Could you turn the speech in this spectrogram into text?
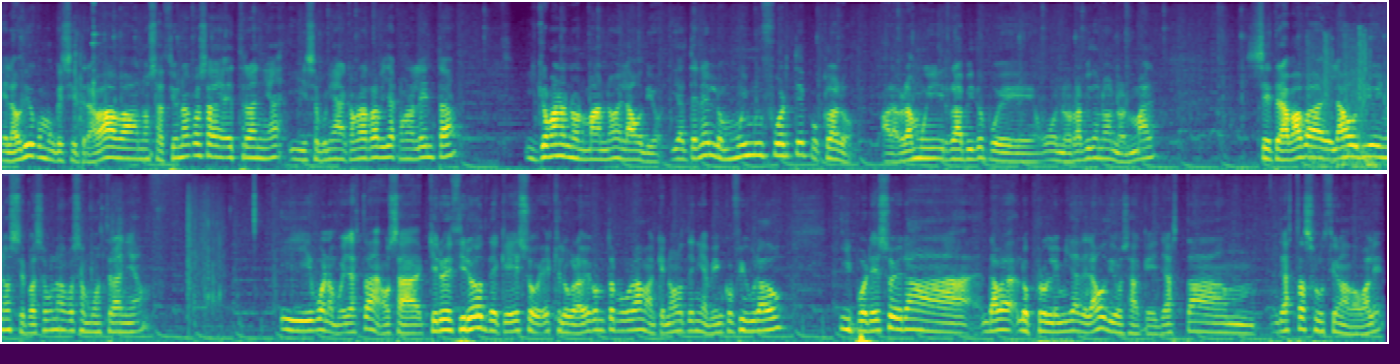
El audio como que se trababa No sé, hacía una cosa extraña Y se ponía cámara rápida, cámara lenta. Y cámara normal, ¿no? El audio. Y al tenerlo muy muy fuerte, pues claro Al hablar muy rápido, pues... Bueno, rápido no, normal se trababa el audio y no sé, pasaba una cosa muy extraña. Y bueno, pues ya está. O sea, quiero deciros de que eso es que lo grabé con otro programa que no lo tenía bien configurado. Y por eso era. daba los problemillas del audio. O sea que ya está. Ya está solucionado, ¿vale?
